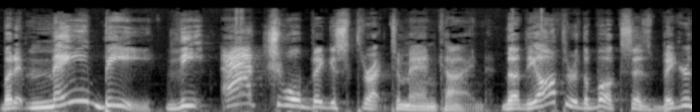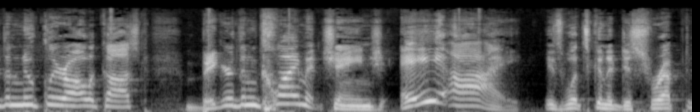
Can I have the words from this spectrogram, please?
but it may be the actual biggest threat to mankind. The the author of the book says bigger than nuclear holocaust, bigger than climate change. AI is what's going to disrupt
